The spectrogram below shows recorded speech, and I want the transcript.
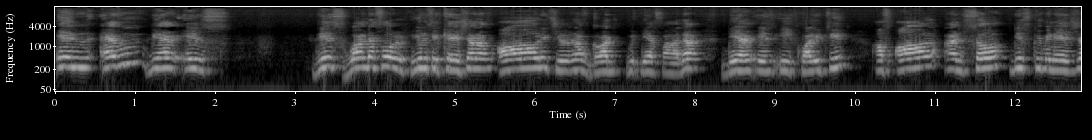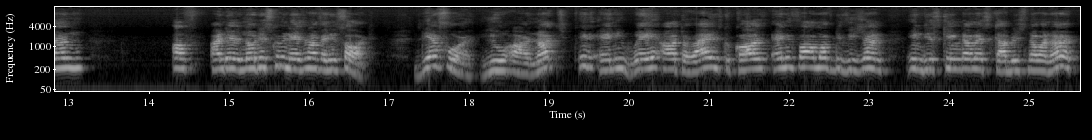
In heaven, there is this wonderful unification of all the children of God with their Father. There is equality of all, and so discrimination of, and there is no discrimination of any sort. Therefore, you are not in any way authorized to cause any form of division in this kingdom established now on earth.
